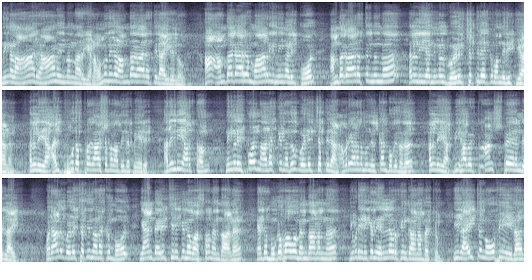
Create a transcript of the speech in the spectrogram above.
നിങ്ങൾ ആരാണ് അറിയണം ഒന്ന് നിങ്ങൾ അന്ധകാരത്തിലായിരുന്നു. ആ അന്ധകാരം മാറി നിങ്ങൾ ഇപ്പോൾ അന്ധകാരത്തിൽ നിന്ന് അല്ലല്ല നിങ്ങൾ വെളിച്ചത്തിലേക്ക് വന്നിരിക്കുകയാണ്. അല്ലല്ല അത്ഭുത പ്രകാശം എന്ന അതിന്റെ പേര്. അതിന്റെ അർത്ഥം നിങ്ങൾ ഇപ്പോൾ നടക്കുന്നത് വെളിച്ചത്തിലാണ്. അവിടെയാണ് നമ്മൾ നിൽക്കാൻ പോകുന്നത്. അല്ലല്ല we have a transparent life ഒരാൾ വെളിച്ചത്തിൽ നടക്കുമ്പോൾ ഞാൻ ധരിച്ചിരിക്കുന്ന വസ്ത്രം എന്താണ്? എന്റെ മുഖഭാവം എന്താണെന്ന് ഇവിടെ ഇരിക്കുന്ന എല്ലാവർക്കും കാണാൻ പറ്റും. ഈ ലൈറ്റ് ഒന്ന് ഓഫ് ചെയ്താൽ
